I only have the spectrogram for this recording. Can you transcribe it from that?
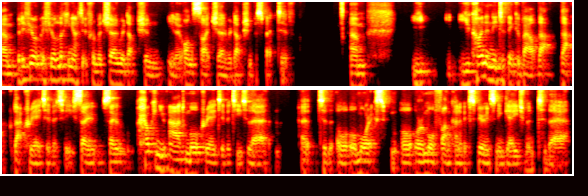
Um, but if you're if you're looking at it from a churn reduction, you know, on-site churn reduction perspective, um, you, you kind of need to think about that that that creativity. So so how can you add more creativity to their uh, to the, or, or more ex, or, or, a more fun kind of experience and engagement to their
